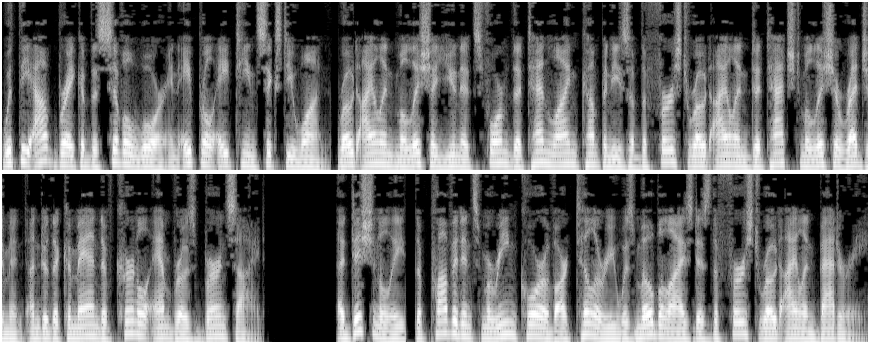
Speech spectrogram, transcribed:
With the outbreak of the Civil War in April 1861, Rhode Island militia units formed the Ten Line Companies of the 1st Rhode Island Detached Militia Regiment under the command of Colonel Ambrose Burnside. Additionally, the Providence Marine Corps of Artillery was mobilized as the 1st Rhode Island Battery.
